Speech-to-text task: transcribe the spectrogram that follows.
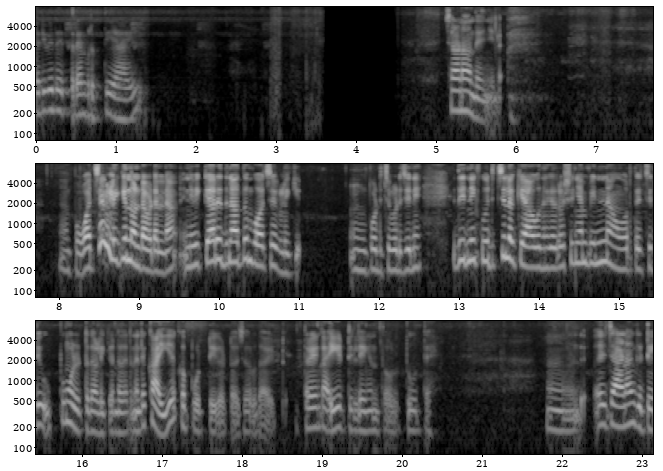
ഒരുവിധം ഇത്രയും വൃത്തിയായി. ചാണകം തികഞ്ഞില്ല. പോച്ച കിളിക്കുന്നുണ്ട് അവിടെ എല്ലാം ഇനി മിക്കവാറും ഇതിനകത്തും പോച്ച കിളിക്കും. പൊടിച്ച് പൊടിച്ച്. ഇനി ഇത് ഇനി കുരിച്ചിലൊക്കെ ആവുമെന്ന് പക്ഷേ ഞാൻ പിന്നെ ഓർത്ത് ഇച്ചിരി ഉപ്പും കൂടി ഇട്ട് തളിക്കേണ്ടതായിരുന്നു. എന്റെ കൈയൊക്കെ പൊട്ടി കേട്ടോ ചെറുതായിട്ട്. ഇത്രയും കൈ ഇട്ടില്ലെങ്കിൽ തൂത്തെ. ചാണകം കിട്ടി.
